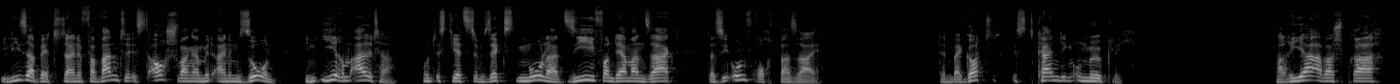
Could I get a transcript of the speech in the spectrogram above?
Elisabeth, deine Verwandte, ist auch schwanger mit einem Sohn in ihrem Alter und ist jetzt im sechsten Monat, sie, von der man sagt, dass sie unfruchtbar sei. Denn bei Gott ist kein Ding unmöglich. Maria aber sprach,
